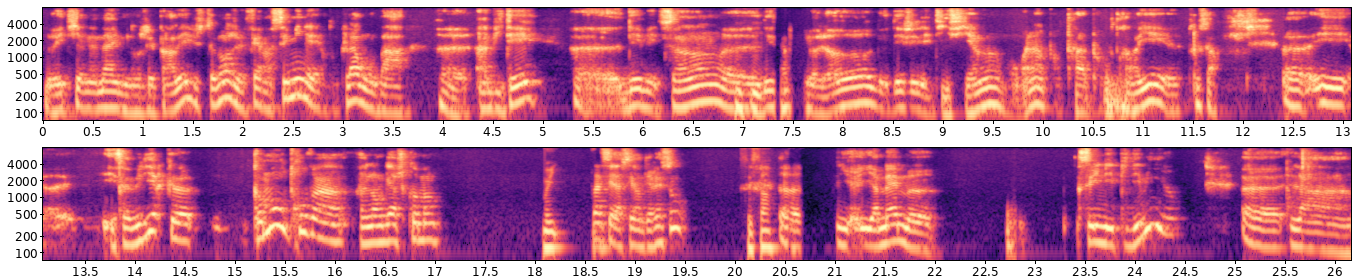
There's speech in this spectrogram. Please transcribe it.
le Etienne Anaheim dont j'ai parlé, justement, je vais faire un séminaire. Donc là, on va inviter euh, des médecins, euh, mhm. des archéologues, des généticiens, bon, voilà, pour, pour travailler euh, tout ça. Et, et, ça veut dire que comment on trouve un, langage commun? Oui. Ça, c'est assez intéressant. C'est ça. Il y, a même. C'est une épidémie, hein, la,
